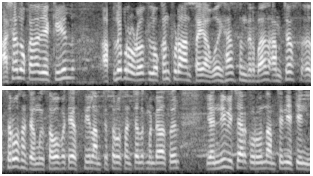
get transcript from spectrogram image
अशा लोकांना देखील आपलं प्रोडक्ट लोकांपुढं आणता यावं ह्या संदर्भात आमच्या स- सर्व संचालक सभापती असतील आमचे सर्व संचालक मंडळ असेल यांनी विचार करून आमच्या नेत्यांनी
